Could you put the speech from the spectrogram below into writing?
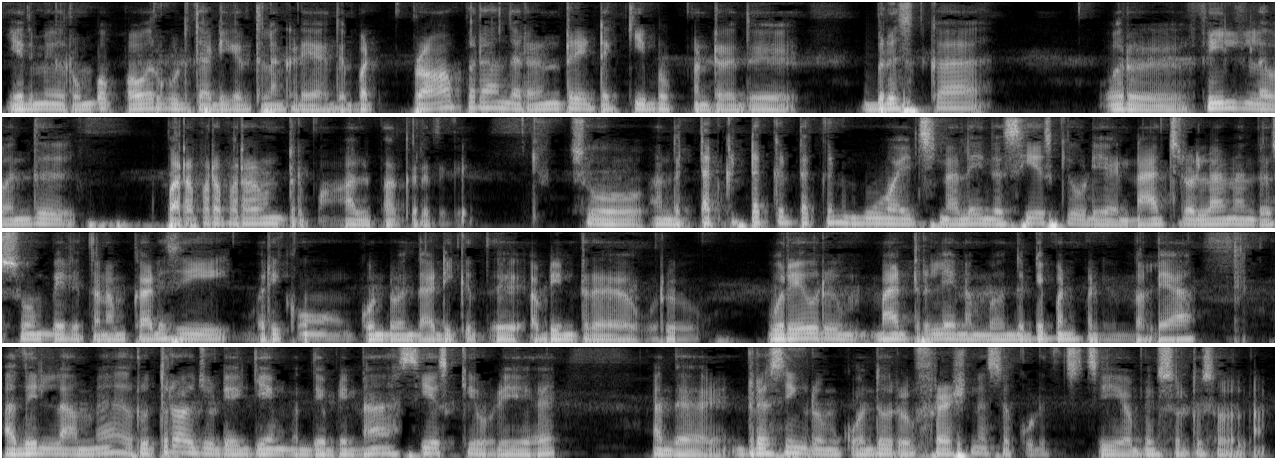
எதுவுமே ரொம்ப பவர் கொடுத்து அடிக்கிறதுலாம் கிடையாது. பட் ப்ராப்பராக அந்த ரன் ரேட்டை கீப் அப் பண்ணுறது பிரிஸ்காக ஒரு ஃபீல்டில் வந்து பரபர இருப்பான் ஆள் பார்க்குறதுக்கு. ஸோ அந்த டக்கு டக்கு டக்குன்னு மூவ் ஆயிடுச்சுனாலே இந்த சிஎஸ்கேவுடைய நேச்சுரலான அந்த சோம்பேறித்தனம் கடைசி வரைக்கும் கொண்டு வந்து அடிக்குது அப்படின்ற ஒரு ஒரே ஒரு மேட்ரிலே நம்ம வந்து டிபெண்ட் பண்ணியிருந்தோம் இல்லையா? அது இல்லாமல் ருத்ராஜுடைய கேம் வந்து எப்படின்னா சிஎஸ்கேவுடைய அந்த ட்ரெஸ்ஸிங் ரூமுக்கு வந்து ஒரு ஃப்ரெஷ்னஸை கொடுத்துச்சு அப்படின்னு சொல்லிட்டு சொல்லலாம்.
